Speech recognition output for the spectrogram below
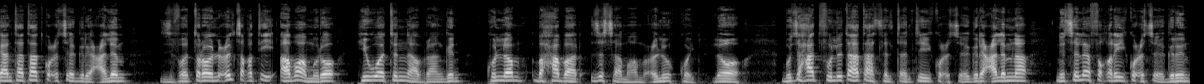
ጋንታታት ኩዕሶ እግሪ ዓለም ዝፈጥሮ ልዑል ጸቕጢ ኣብ ኣእምሮ ህይወትን ናብራን ግን ኩሎም ብሓባር ዝሰማምዕሉ ኮይኑ ኣሎ ብዙሓት ፍሉጣት ኣሰልጠንቲ ኩዕሶ እግሪ ዓለምና ንስለ ፍቕሪ ኩዕሶ እግርን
